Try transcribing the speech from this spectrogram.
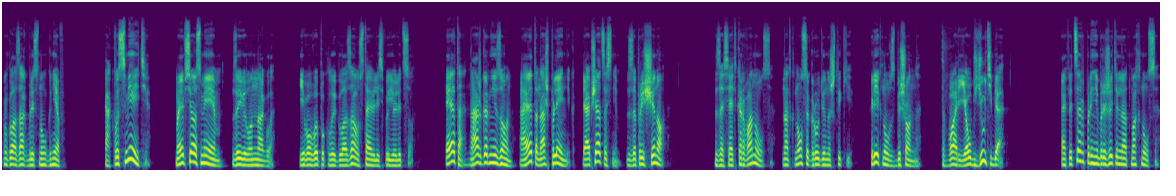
В глазах блеснул гнев. «Как вы смеете?» «Мы все смеем», — заявил он нагло. Его выпуклые глаза уставились в ее лицо. Это наш гарнизон, а это наш пленник, и общаться с ним запрещено!» Засядька рванулся, наткнулся грудью на штыки. Крикнул взбешенно. «Тварь, я убью тебя!» Офицер пренебрежительно отмахнулся.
